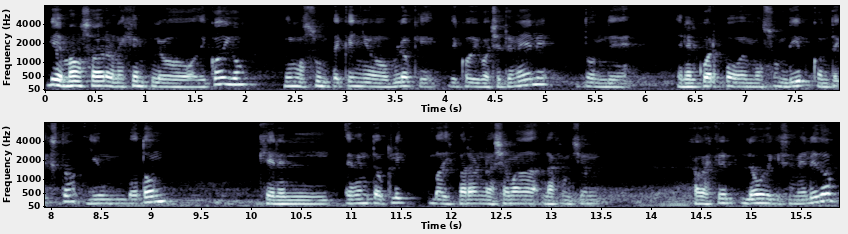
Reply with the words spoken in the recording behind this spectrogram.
Bien, vamos a ver un ejemplo de código. Vemos un pequeño bloque de código HTML donde en el cuerpo vemos un div con texto y un botón que en el evento click va a disparar una llamada la función JavaScript loadXMLDoc.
